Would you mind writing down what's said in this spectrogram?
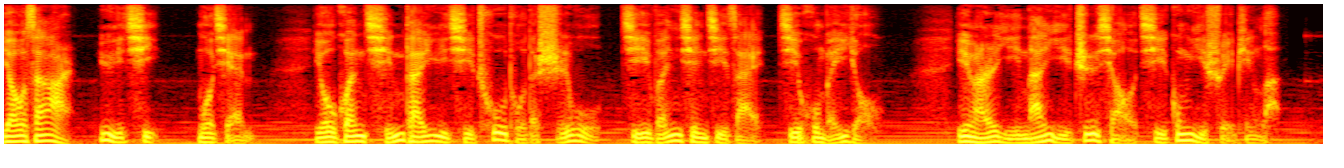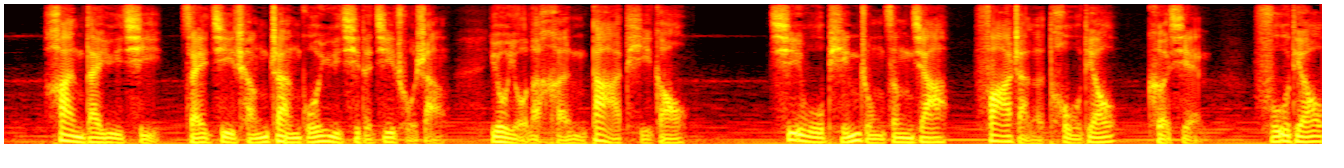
幺三二玉器，目前有关秦代玉器出土的实物及文献记载几乎没有，因而已难以知晓其工艺水平了。汉代玉器在继承战国玉器的基础上，又有了很大提高，器物品种增加，发展了透雕、刻线、浮雕、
